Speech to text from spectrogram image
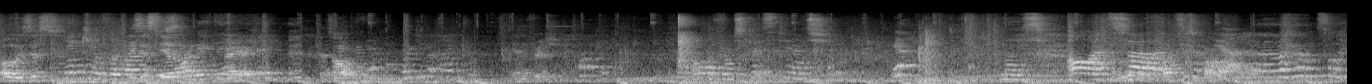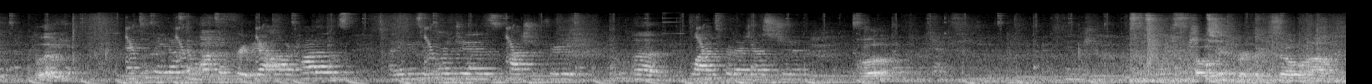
Oh, is this? Thank you for Is this the other one? Right here? Where'd That's all? you get mine? In the fridge. Oh, from Stitch. Yeah. Nice. Oh, and uh, yeah. Hello. Of tomatoes and lots of fruit. We got avocados, I think these are oranges, passion fruit, um, limes for digestion. Hello. Okay, perfect. So, um.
